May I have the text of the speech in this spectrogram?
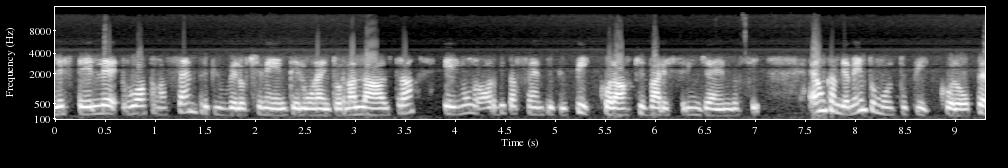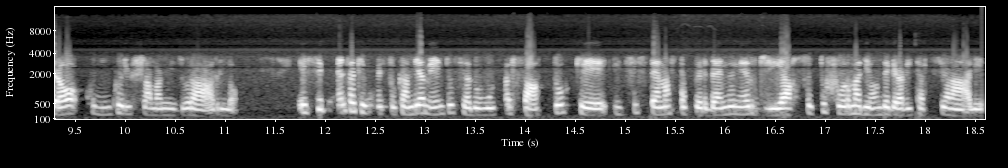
le stelle ruotano sempre più velocemente l'una intorno all'altra e in un'orbita sempre più piccola che va restringendosi. È un cambiamento molto piccolo, però comunque riusciamo a misurarlo e si pensa che questo cambiamento sia dovuto al fatto che il sistema sta perdendo energia sotto forma di onde gravitazionali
